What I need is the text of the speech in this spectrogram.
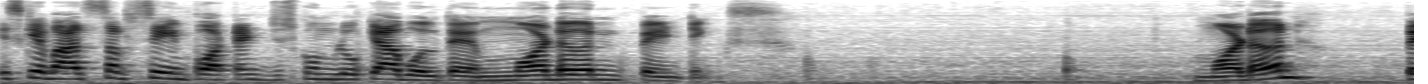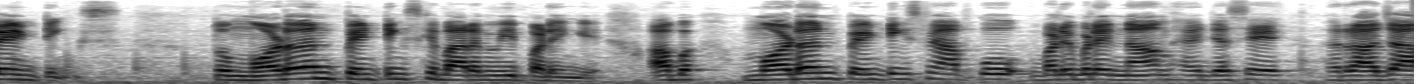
इसके बाद सबसे इंपॉर्टेंट जिसको हम लोग क्या बोलते हैं? मॉडर्न पेंटिंग्स मॉडर्न पेंटिंग्स तो मॉडर्न पेंटिंग्स के बारे में भी पढ़ेंगे। अब मॉडर्न पेंटिंग्स में आपको बड़े बड़े नाम हैं, जैसे राजा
